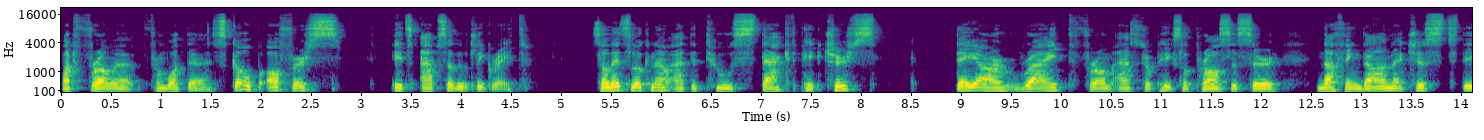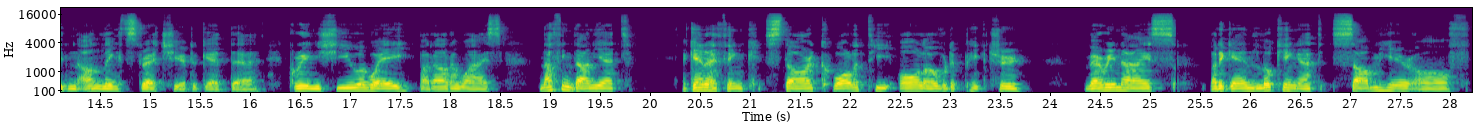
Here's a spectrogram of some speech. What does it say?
but from, a, from what the scope offers, it's absolutely great. So let's look now at the two stacked pictures. They are right from AstroPixel processor. Nothing done. I just did an unlinked stretch here to get the greenish hue away, but otherwise nothing done yet. Again, I think star quality all over the picture. Very nice. But again, looking at some here of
